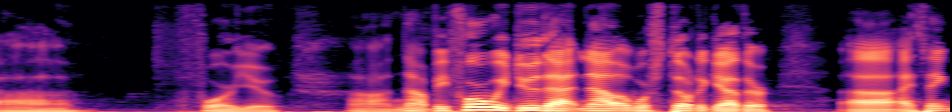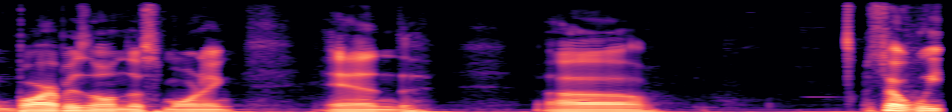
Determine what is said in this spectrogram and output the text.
uh, for you. Uh, now, before we do that, now that we're still together, uh, I think Barb is on this morning, and uh, so we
